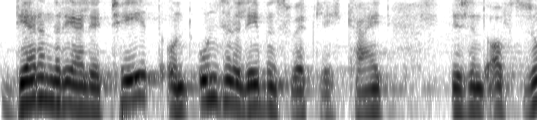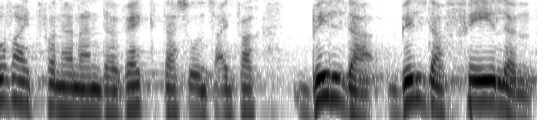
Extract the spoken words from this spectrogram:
deren Realität und unsere Lebenswirklichkeit, die sind oft so weit voneinander weg, dass uns einfach Bilder, Bilder fehlen,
